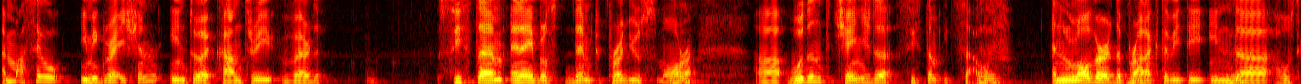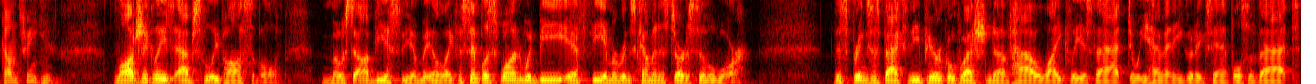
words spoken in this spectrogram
a massive immigration into a country where the system enables them to produce more Mm-hmm. uh, wouldn't change the system itself and lower the productivity in the host country? Logically, it's absolutely possible. Most obvious, you know, like the simplest one would be if the immigrants come in and start a civil war. This brings us back to the empirical question of how likely is that? Do we have any good examples of that?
